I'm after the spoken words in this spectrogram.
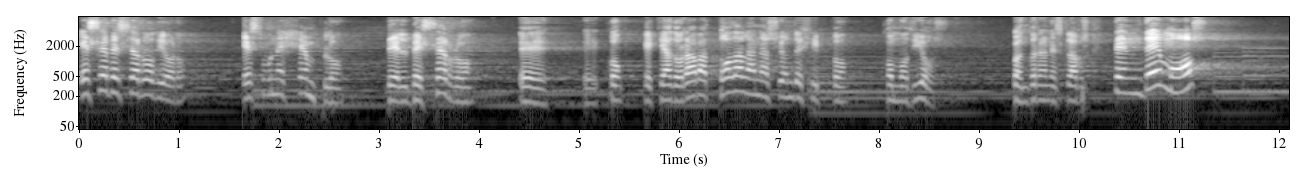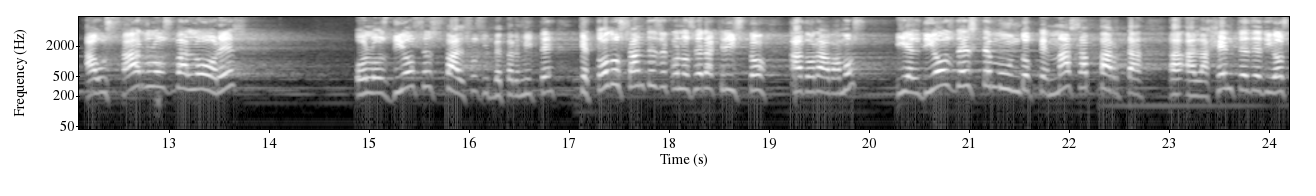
Ese becerro de oro es un ejemplo del becerro eh, eh, que adoraba toda la nación de Egipto como Dios cuando eran esclavos. Tendemos a usar los valores o los dioses falsos, si me permite, que todos antes de conocer a Cristo adorábamos y el Dios de este mundo que más aparta a, la gente de Dios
